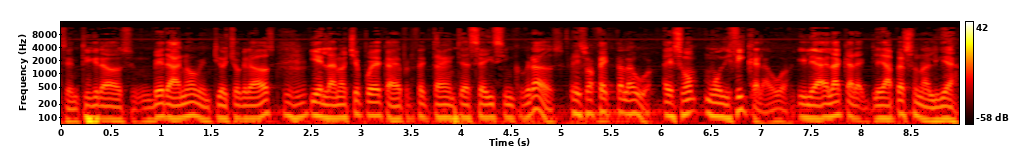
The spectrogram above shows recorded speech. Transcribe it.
centígrados en verano, 28 grados, y en la noche puede caer perfectamente a 6, 5 grados. ¿Eso afecta a la uva? Eso modifica la uva y le da, la, le da personalidad.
